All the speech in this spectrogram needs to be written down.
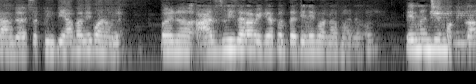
तांदळाचं पीठ यामध्ये बनवलं. पण आज मी जरा वेगळ्या पद्धतीने बनवणार आहे. ते म्हणजे मक्का.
